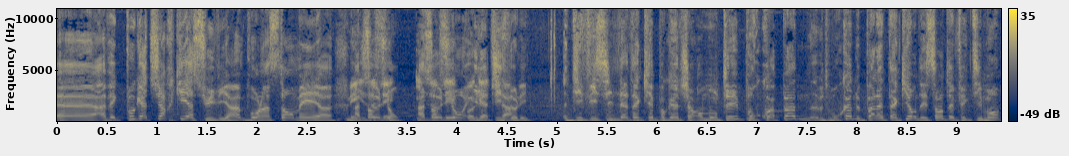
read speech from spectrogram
euh, avec Pogacar qui a suivi hein, pour l'instant, mais, euh, attention, attention, il est isolé. Difficile d'attaquer Pogacar en montée. Pourquoi pas Pourquoi ne pas l'attaquer en descente Effectivement,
